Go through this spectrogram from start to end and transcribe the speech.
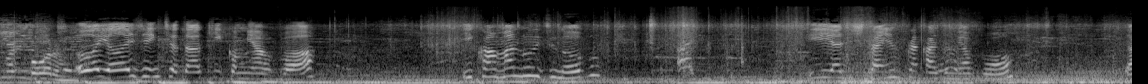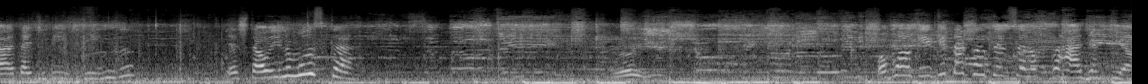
você embora. Oi, oi, gente. Eu tô aqui com a minha avó. E com a Manu de novo. Ai. E a gente tá indo pra casa da minha avó. Ela tá dirigindo. E a gente tá ouvindo música. Oi. Vovó, o que que tá acontecendo com a rádio aqui, ó?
